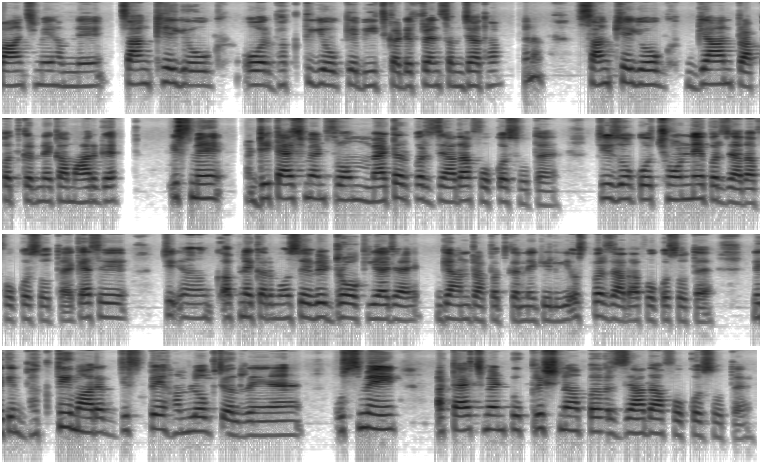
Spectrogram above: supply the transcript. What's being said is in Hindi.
पाँच में हमने सांख्य योग और भक्ति योग के बीच का डिफरेंस समझा था, है ना? सांख्य योग ज्ञान प्राप्त करने का मार्ग है। इसमें डिटैचमेंट फ्रॉम मैटर पर ज़्यादा फोकस होता है। चीज़ों को छोड़ने पर ज़्यादा फोकस होता है। कैसे अपने कर्मों से विड्रॉ किया जाए ज्ञान प्राप्त करने के लिए, उस पर ज़्यादा फोकस होता है। लेकिन भक्ति मार्ग जिस पे हम लोग चल रहे हैं, उसमें अटैचमेंट टू कृष्णा पर ज़्यादा फोकस होता है।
